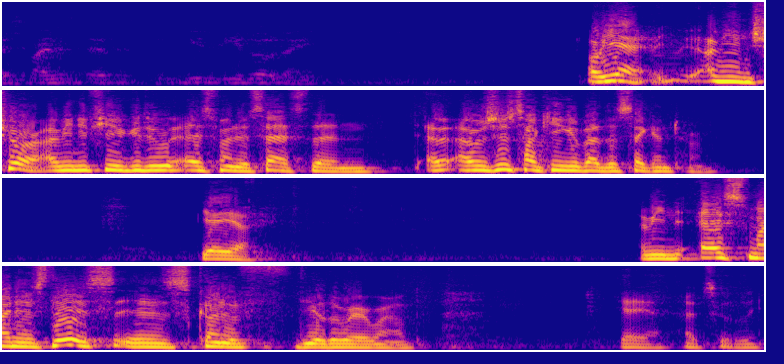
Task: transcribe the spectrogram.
s minus s should be zero, right? Oh yeah, I mean sure. I mean if you could do s minus s, then I, I was just talking about the second term. Yeah, yeah. I mean s minus this is kind of the other way around. Yeah, yeah, absolutely.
